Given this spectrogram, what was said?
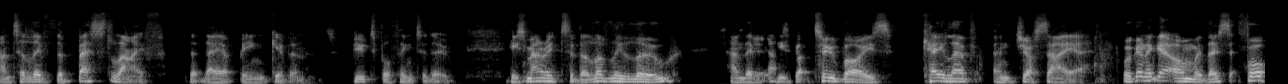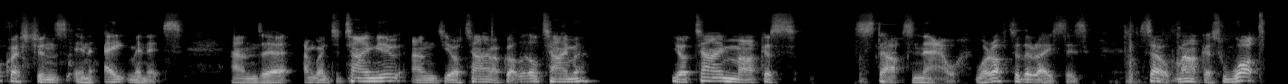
and to live the best life that they have been given. It's a beautiful thing to do. He's married to the lovely Lou, and Yeah. he's got two boys, Caleb and Josiah. We're going to get on with this. Four questions in eight minutes. And uh, I'm going to time you and your time. I've got a little timer. Your time, Marcus, starts now. We're off to the races. So, Marcus, what,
